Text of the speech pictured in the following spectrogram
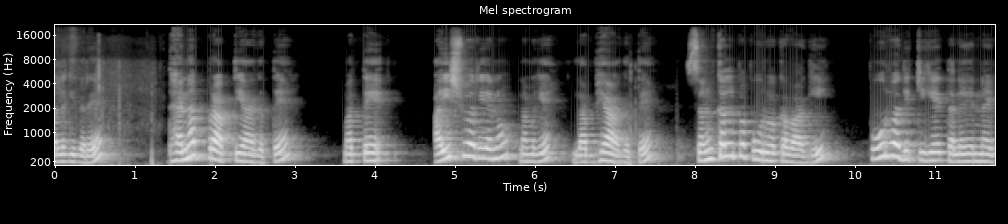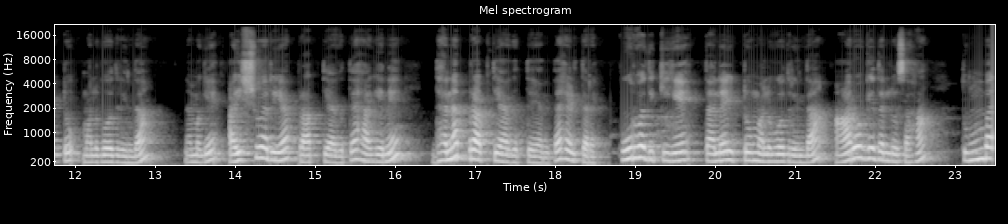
ಮಲಗಿದರೆ ಧನ ಪ್ರಾಪ್ತಿ ಆಗುತ್ತೆ, ಮತ್ತು ಐಶ್ವರ್ಯನೂ ನಮಗೆ ಲಭ್ಯ ಆಗುತ್ತೆ. ಸಂಕಲ್ಪಪೂರ್ವಕವಾಗಿ ಪೂರ್ವ ದಿಕ್ಕಿಗೆ ತಲೆಯನ್ನು ಇಟ್ಟು ಮಲಗೋದ್ರಿಂದ ನಮಗೆ ಐಶ್ವರ್ಯ ಪ್ರಾಪ್ತಿಯಾಗುತ್ತೆ ಹಾಗೆಯೇ ಧನ ಪ್ರಾಪ್ತಿಯಾಗುತ್ತೆ ಅಂತ ಹೇಳ್ತಾರೆ. ಪೂರ್ವ ದಿಕ್ಕಿಗೆ ತಲೆ ಇಟ್ಟು ಮಲಗೋದ್ರಿಂದ ಆರೋಗ್ಯದಲ್ಲೂ ಸಹ ತುಂಬಾ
